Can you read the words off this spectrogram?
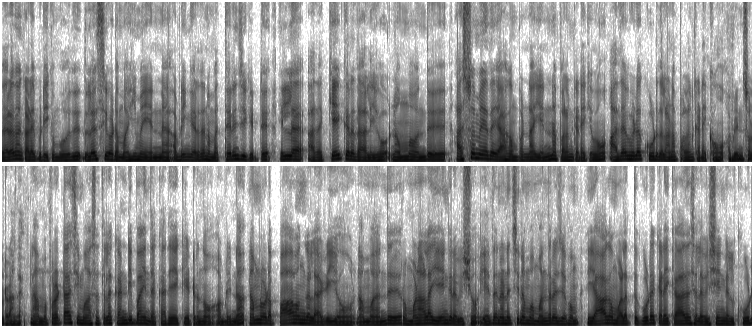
விரதம் கடைப்பிடிக்கும் போது துளசியோட மகிமை என்ன அப்படிங்கிறத நம்ம தெரிஞ்சுக்கிட்டு இல்லை அதை கேட்குறதாலேயோ நம்ம வந்து அஸ்வமேத யாகம் பண்ணால் என்ன பலன் கிடைக்குமோ அதை விட கூடுதலான பலன் கிடைக்கும் அப்படின்னு சொல்கிறாங்க நம்ம புரட்டாசி மாதத்தில் கண்டிப்பாக இந்த கதையை கேட்டிருந்தோம் அப்படின்னா நம்மளோட பாவங்கள் அழியும். நம்ம வந்து ரொம்ப நாளாக இயங்குகிற விஷயம். எதை நினச்சி நம்ம மந்திர ஜெபம் யாகம் வளர்த்து கூட கிடைக்காத சில விஷயங்கள் கூட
